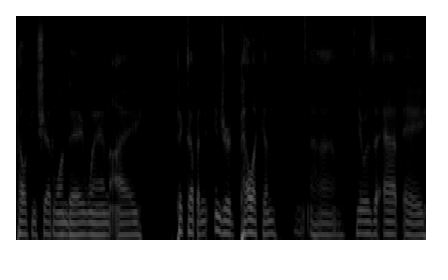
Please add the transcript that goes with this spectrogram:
pelican shed one day when I picked up an injured pelican. Um, it was at a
